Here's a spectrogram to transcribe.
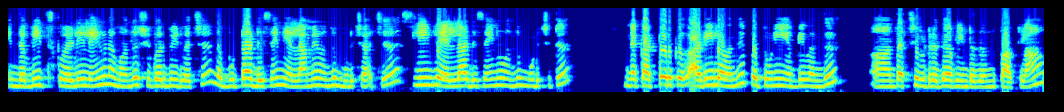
இந்த பீட்ஸ்க்கு வெளியிலையும் நம்ம வந்து சுகர் பீட் வச்சு இந்த புட்டா டிசைன் எல்லாமே வந்து முடிச்சாச்சு. ஸ்லீவ்ல எல்லா டிசைனும் வந்து முடிச்சுட்டு இந்த கட்டருக்கு அடியில வந்து இப்ப துணி எப்படி வந்து தச்சு விடுறது அப்படின்றது வந்து பார்க்கலாம்.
